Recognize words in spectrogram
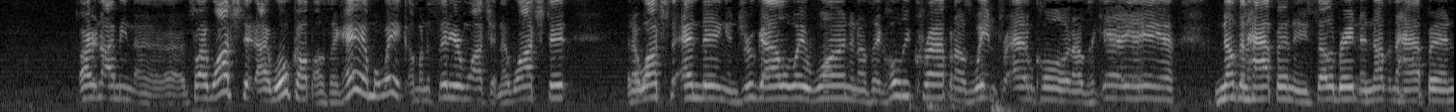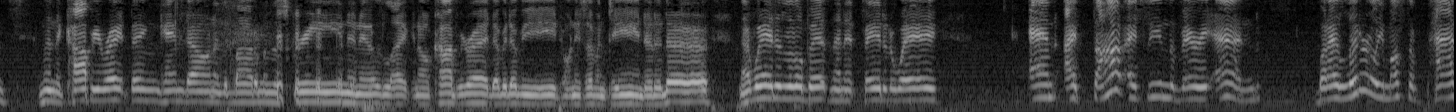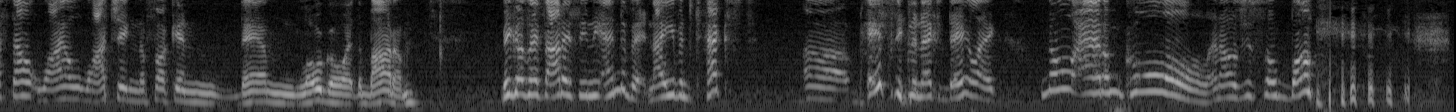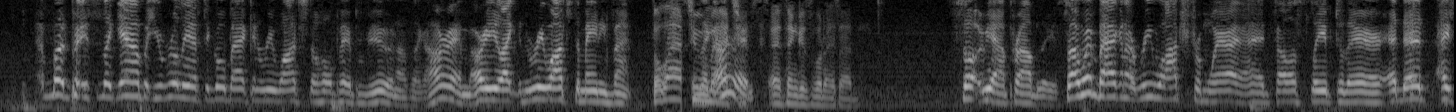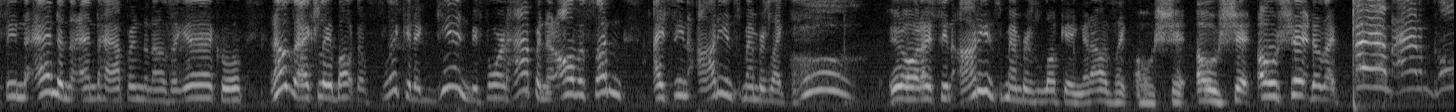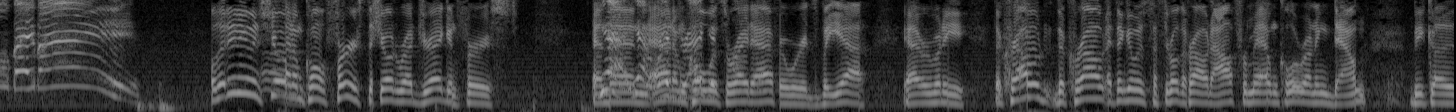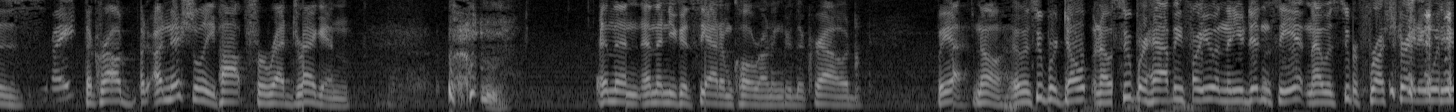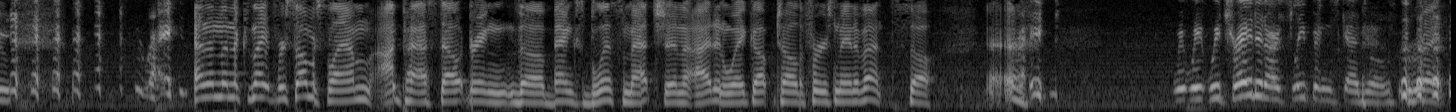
Or I mean, uh, so I watched it. I woke up. I was like, "Hey, I'm awake. I'm gonna sit here and watch it." And I watched it, and I watched the ending, and Drew Galloway won, and I was like, "Holy crap!" And I was waiting for Adam Cole, and I was like, "Yeah, yeah, yeah, yeah." Nothing happened, and he's celebrating, and nothing happened. And then the copyright thing came down at the bottom of the screen, and it was like, you know, copyright WWE 2017, da da da. And I waited a little bit, and then it faded away. And I thought I seen the very end, but I literally must have passed out while watching the fucking damn logo at the bottom because I thought I seen the end of it, and I even text uh, Pasty the next day like, "No Adam Cole," and I was just so bummed. but Pasty's like, "Yeah, but you really have to go back and rewatch the whole pay per view," and I was like, "All right," or you like rewatch the main event. The last two like, matches, I think, is what I said. So yeah, probably. So I went back and I rewatched from where I, I had fell asleep to there, and then I seen the end, and the end happened, and I was like, yeah, cool. And I was actually about to flick it again before it happened, and all of a sudden I seen audience members like, oh, you know, and I seen audience members looking, and I was like, oh shit, oh shit, oh shit, and I was like, bam, Adam Cole, baby. Well, they didn't even show um, Adam Cole first. They showed Red Dragon first, and Yeah, then yeah, Adam Cole was right afterwards. But yeah, yeah, everybody, the crowd, the crowd. I think it was to throw the crowd out from Adam Cole running down because Right. the crowd initially popped for Red Dragon, and then and then you could see Adam Cole running through the crowd. But yeah, no, it was super dope, and I was super happy for you. And then you didn't see it, and I was super frustrating with you. Right. And then the next night for SummerSlam, I passed out during the Banks Bliss match, and I didn't wake up till the first main event. So, Right. We, we, we traded our sleeping schedules. right,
